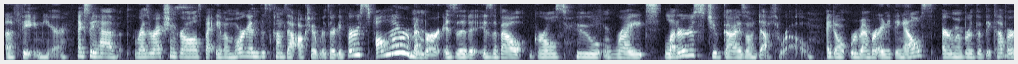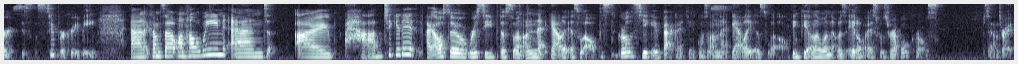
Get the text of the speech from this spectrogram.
a theme here. Next we have Resurrection Girls by Ava Morgan. This comes out October 31st. All I remember is that it is about girls who write letters to guys on death row. I don't remember anything else. I remember that the cover is super creepy and it comes out on Halloween and I had to get it. I also received this one on NetGalley as well. This Girl the Sea gave back I think was on NetGalley as well. I think the only one that was Edelweiss was Rebel Girls sounds right.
